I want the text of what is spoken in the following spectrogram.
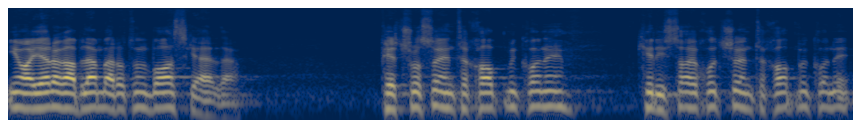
این آیه رو قبلا براتون باز کردم. پتروس رو انتخاب می‌کنه کلیسای خودش رو انتخاب می‌کنه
